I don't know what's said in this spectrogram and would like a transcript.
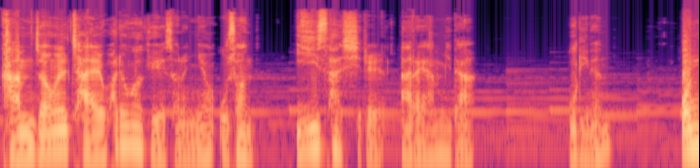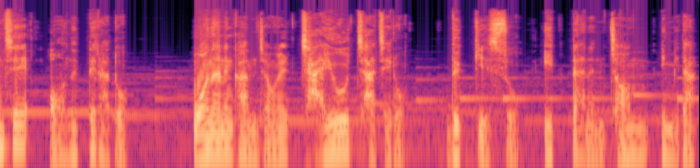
감정을 잘 활용하기 위해서는요, 우선 이 사실을 알아야 합니다. 우리는 언제 어느 때라도 원하는 감정을 자유자재로 느낄 수 있다는 점입니다.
